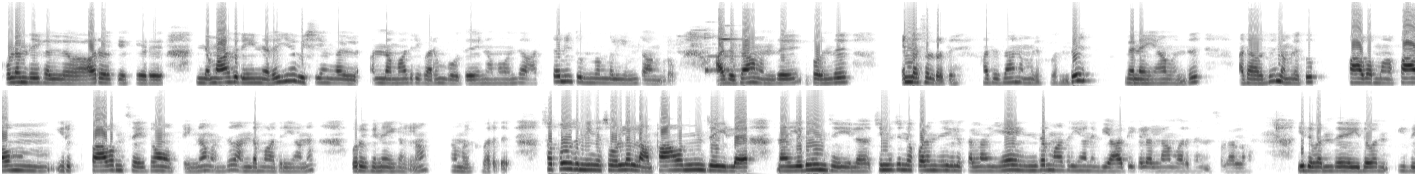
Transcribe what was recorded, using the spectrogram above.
குழந்தைகள் ஆரோக்கிய கேடு இந்த மாதிரி நிறைய விஷயங்கள் அந்த மாதிரி வரும்போது நம்ம வந்து அத்தனை துன்பங்களையும் தாங்குறோம். அதுதான் வந்து இப்ப வந்து என்ன சொல்றது? அதுதான் நம்மளுக்கு வந்து வினையா வந்து அதாவது நம்மளுக்கு பாவமா பாவம் இரு பாவம் செய்தோம் அப்படின்னா வந்து அந்த மாதிரியான ஒரு வினைகள்லாம் நம்மளுக்கு வருது. சப்போஸ் நீங்க சொல்லலாம் பாவமும் செய்யல நான் எதுவும் செய்யல சின்ன சின்ன குழந்தைகளுக்கெல்லாம் ஏன் இந்த மாதிரியான வியாதிகள் எல்லாம் வருதுன்னு சொல்லலாம். இது வந்து இது வந்து இது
